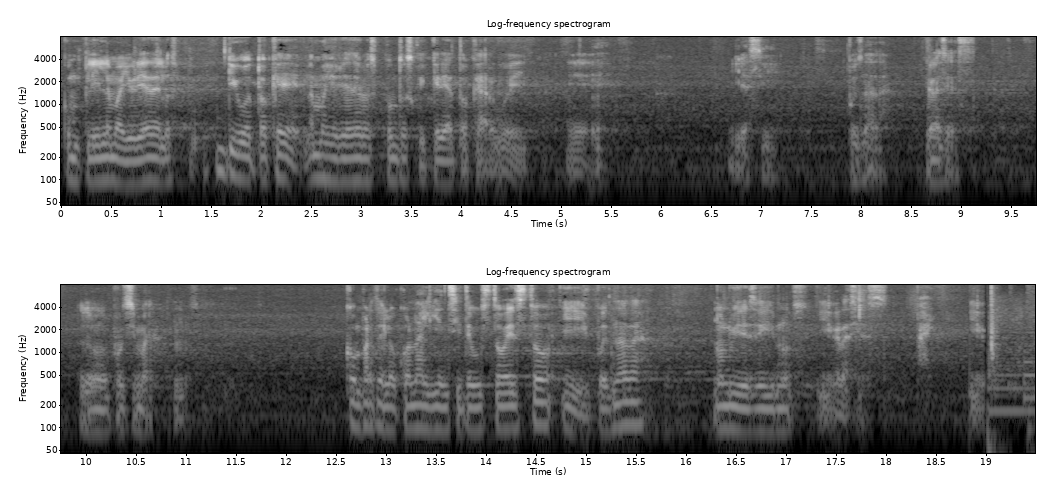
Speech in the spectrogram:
cumplí la mayoría de los... Digo, toqué la mayoría de los puntos que quería tocar, güey. Eh, y así. Pues nada, gracias. Nos vemos la próxima. Compártelo con alguien si te gustó esto y pues nada. No olvides seguirnos y gracias. Bye.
